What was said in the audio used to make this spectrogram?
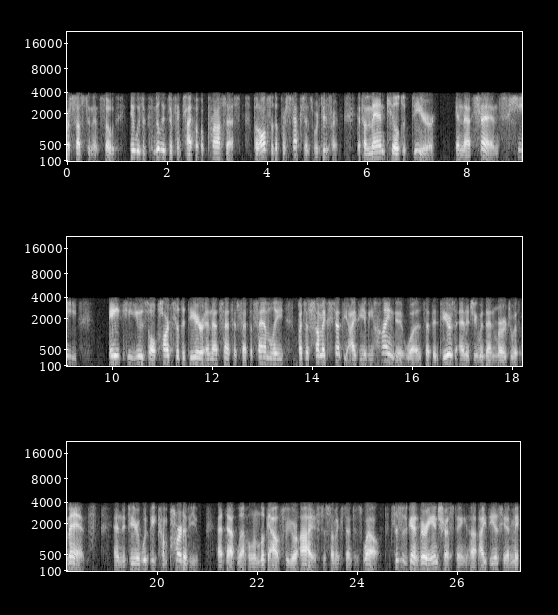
for sustenance. So it was a completely different type of a process, but also the perceptions were different. If a man killed a deer in that sense, he ate, he used all parts of the deer in that sense, it fed the family, but to some extent the idea behind it was that the deer's energy would then merge with man's, and the deer would become part of you at that level and look out through your eyes to some extent as well. So this is again very interesting uh, ideas here. Made,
